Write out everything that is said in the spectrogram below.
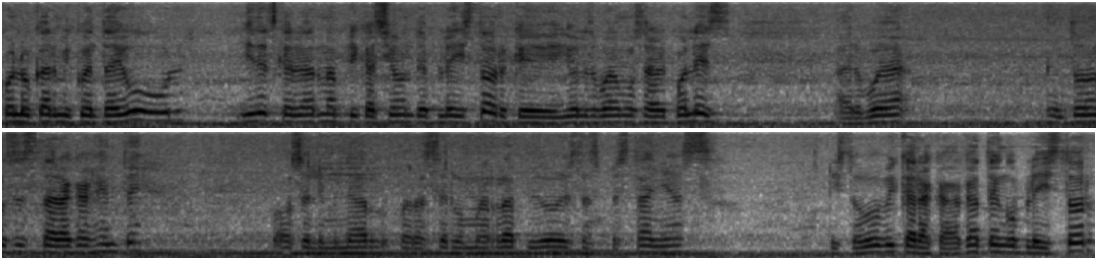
colocar mi cuenta de Google y descargar una aplicación de Play Store, que yo les voy a mostrar cuál es. A entonces estar acá gente vamos a eliminar para hacerlo más rápido estas pestañas. Listo voy a ubicar acá. Acá tengo Play Store.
